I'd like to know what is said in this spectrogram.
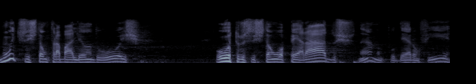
Muitos estão trabalhando hoje, outros estão operados, né, não puderam vir.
